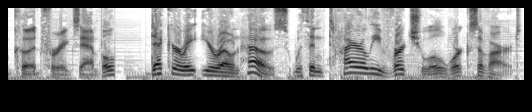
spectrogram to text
could, for example, decorate your own house with entirely virtual works of art.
